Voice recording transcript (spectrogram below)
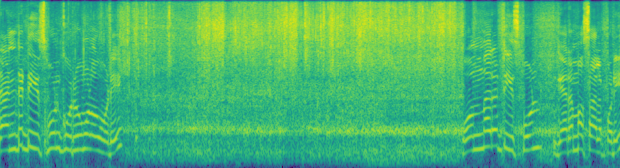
രണ്ട് ടീസ്പൂൺ കുരുമുളക് പൊടി. ഒന്നര ടീസ്പൂൺ ഗരം മസാലപ്പൊടി.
